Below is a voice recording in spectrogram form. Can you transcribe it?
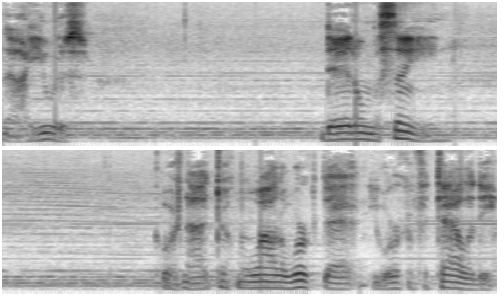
Now he was dead on the scene. Of course, now it took him a while to work that. You work a fatality.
